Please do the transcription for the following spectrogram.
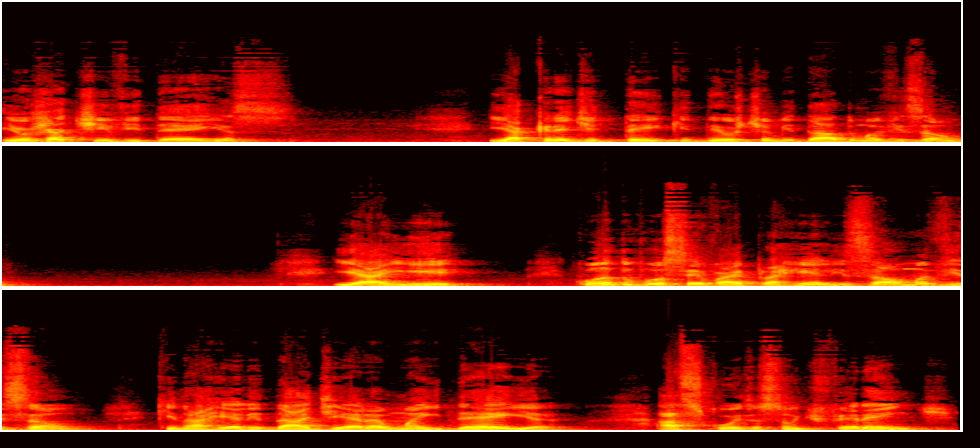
eu já tive ideias e acreditei que Deus tinha me dado uma visão. E aí, quando você vai para realizar uma visão que na realidade era uma ideia, as coisas são diferentes.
